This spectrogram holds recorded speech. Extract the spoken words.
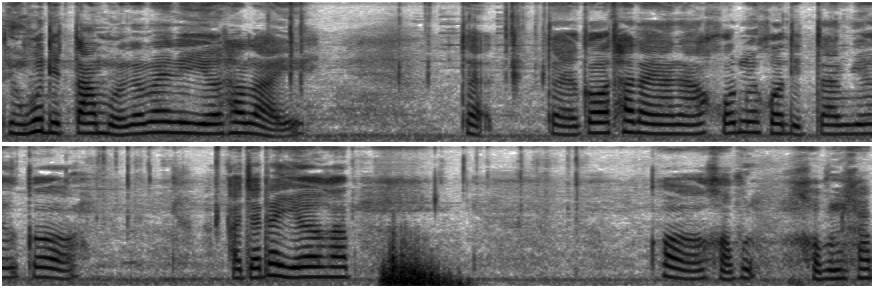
ถึงผู้ติดตามผมจะไม่ได้เยอะเท่าไหร่ แต่แต่ก็ถ้าในอนาคตมีคนติดตามเยอะก็ อาจจะได้เยอะครับ ก็ขอบคุณขอบคุณครับ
